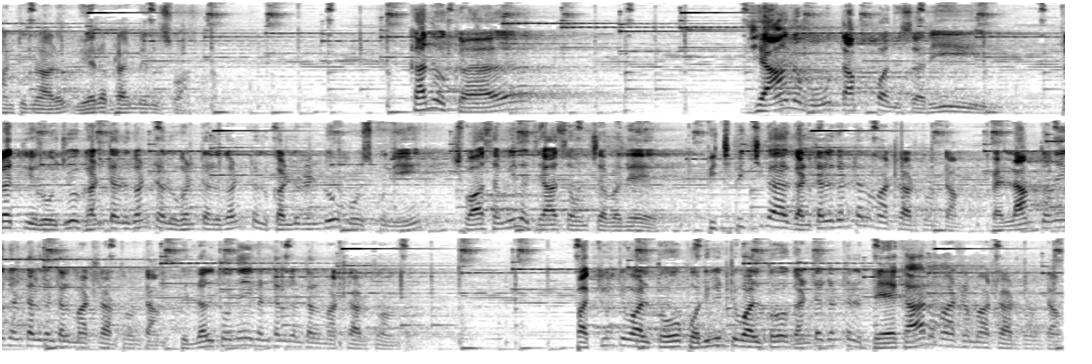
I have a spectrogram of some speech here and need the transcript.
అంటున్నాడు వీర బ్రహ్మేంద్ర స్వామి. కనుక ధ్యానము తప్పనిసరి. ప్రతిరోజు గంటలు గంటలు గంటలు గంటలు కళ్ళు రెండూ మూసుకుని శ్వాస మీద ధ్యాస ఉంచవలే. పిచ్చి పిచ్చిగా గంటలు గంటలు మాట్లాడుతుంటాం పెళ్ళాంతోనే గంటలు గంటలు మాట్లాడుతుంటాం పిల్లలతోనే గంటలు గంటలు మాట్లాడుతూ ఉంటాం. పక్కింటి వాళ్ళతో పొరుగింటి వాళ్ళతో గంట గంటలు బేకారు మాటలు మాట్లాడుతుంటాం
